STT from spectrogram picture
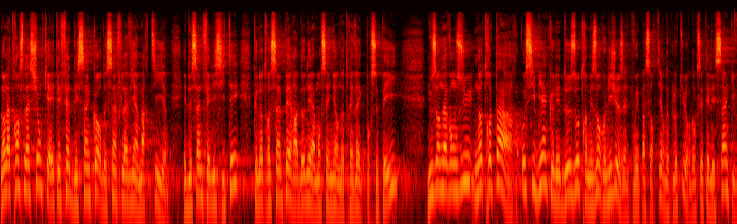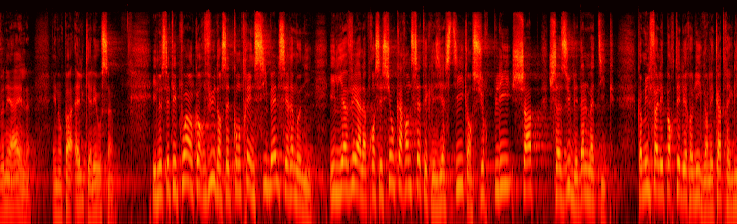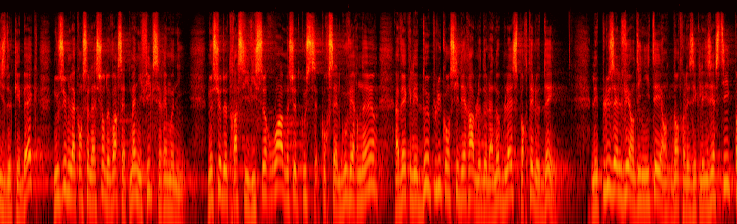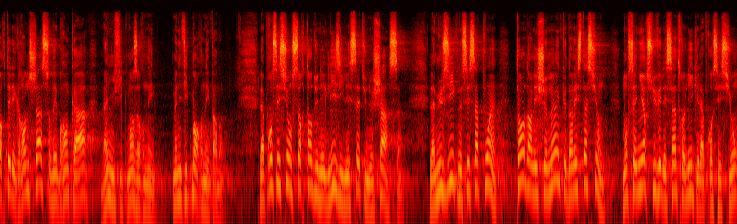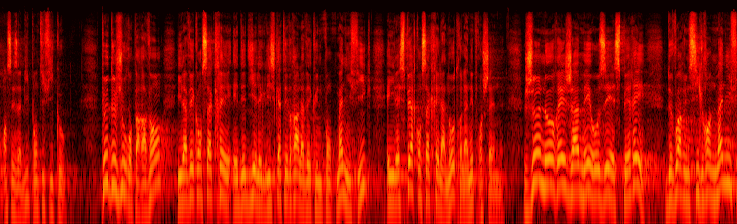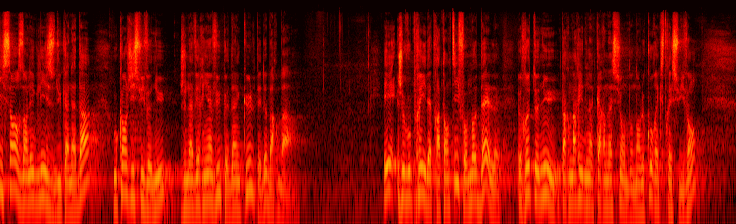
Dans la translation qui a été faite des cinq corps de Saint Flavien martyr et de Sainte Félicité que notre Saint-Père a donné à Monseigneur notre évêque pour ce pays, nous en avons eu notre part, aussi bien que les deux autres maisons religieuses. Elles ne pouvaient pas sortir de clôture, donc c'était les saints qui venaient à elles, et non pas elles qui allaient aux saints. Il ne s'était point encore vu dans cette contrée une si belle cérémonie. Il y avait à la procession 47 ecclésiastiques en surplis, chapes, chasubles et dalmatiques. Comme il fallait porter les reliques dans les quatre églises de Québec, nous eûmes la consolation de voir cette magnifique cérémonie. Monsieur de Tracy, vice-roi, Monsieur de Courcelles, gouverneur, avec les deux plus considérables de la noblesse, portaient le dé. Les plus élevés en dignité d'entre les ecclésiastiques portaient les grandes chasses sur des brancards magnifiquement ornés. La procession sortant d'une église y laissait une chasse. La musique ne cessa point, tant dans les chemins que dans les stations. Monseigneur suivait les saintes reliques et la procession en ses habits pontificaux. Peu de jours auparavant, il avait consacré et dédié l'église cathédrale avec une pompe magnifique et il espère consacrer la nôtre l'année prochaine. Je n'aurais jamais osé espérer de voir une si grande magnificence dans l'église du Canada où quand j'y suis venu, je n'avais rien vu que d'inculte et de barbare. Et je vous prie d'être attentif au modèle retenu par Marie de l'Incarnation dans le court extrait suivant.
